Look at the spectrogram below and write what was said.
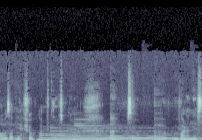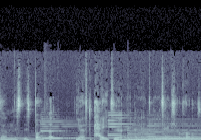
I was like, yeah, sure, like of course I'm. Um, so uh, we went on this um this this boat that you have to pay to and it, and it, takes you across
